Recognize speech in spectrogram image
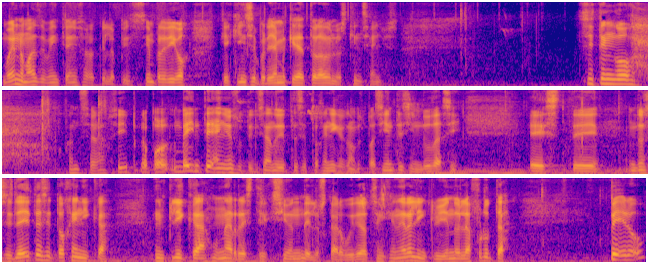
bueno, más de 20 años ahora que lo pienso. Siempre digo que 15, pero ya me quedé atorado en los 15 años. Sí tengo, ¿cuánto será? Sí, pero por 20 años utilizando dieta cetogénica con los pacientes, sin duda sí. Este, entonces, la dieta cetogénica implica una restricción de los carbohidratos en general, incluyendo la fruta. Pero,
